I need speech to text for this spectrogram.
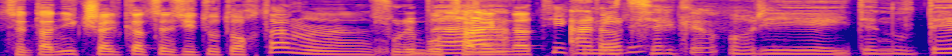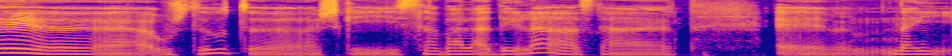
Zentanik sailkatzen zitut hortan, uh, zure botzaren gatik? Anitzek, hori egiten dute, uh, uste dut, uh, aski zabala dela, azta, eh, nahi,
